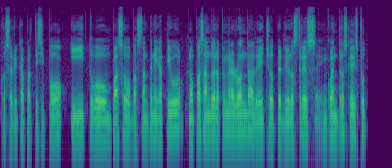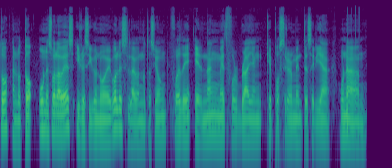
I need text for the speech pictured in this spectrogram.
Costa Rica participó y tuvo un paso bastante negativo, no pasando de la primera ronda. De hecho, perdió los tres encuentros que disputó, anotó una sola vez y recibió nueve goles. La anotación fue de Hernán Medford Bryan, que posteriormente sería una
